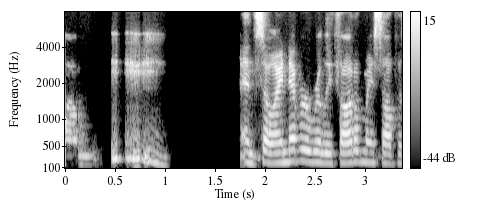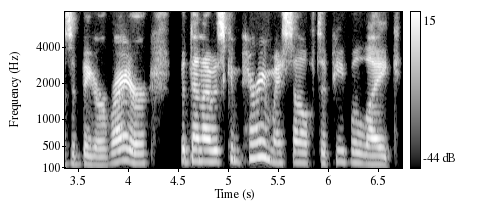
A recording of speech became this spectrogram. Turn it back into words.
Um, and so I never really thought of myself as a bigger writer. But then I was comparing myself to people like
